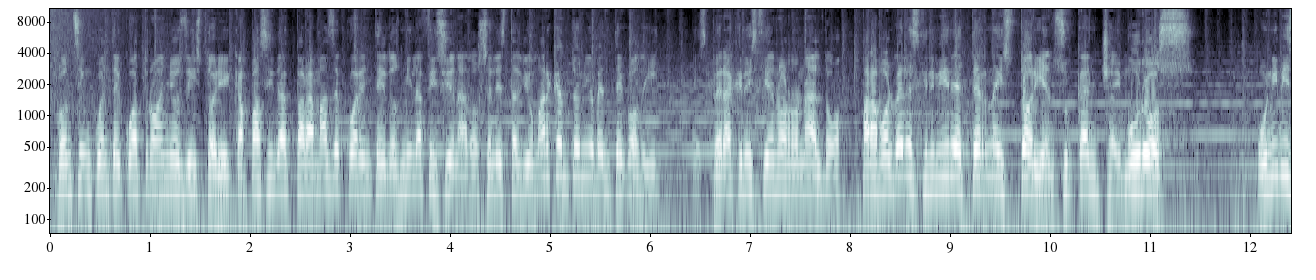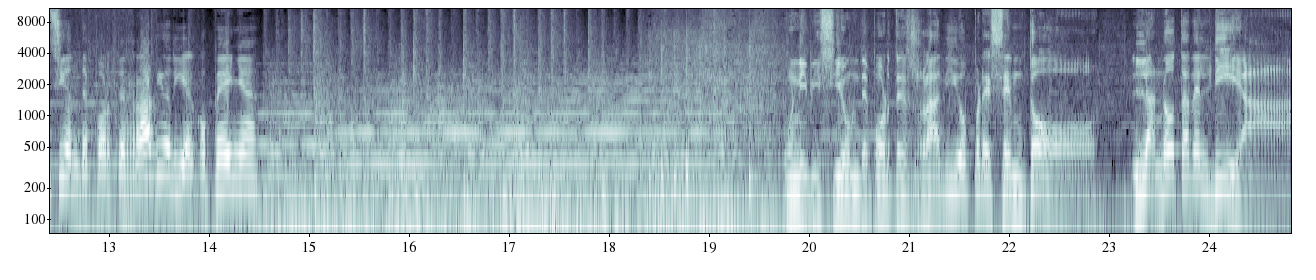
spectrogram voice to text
Con 54 años de historia y capacidad para más de 42 mil aficionados, el estadio Marc Antonio Bentegodi espera a Cristiano Ronaldo para volver a escribir eterna historia en su cancha y muros. Univisión Deportes Radio Diego Peña. Univisión Deportes Radio presentó la nota del día.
